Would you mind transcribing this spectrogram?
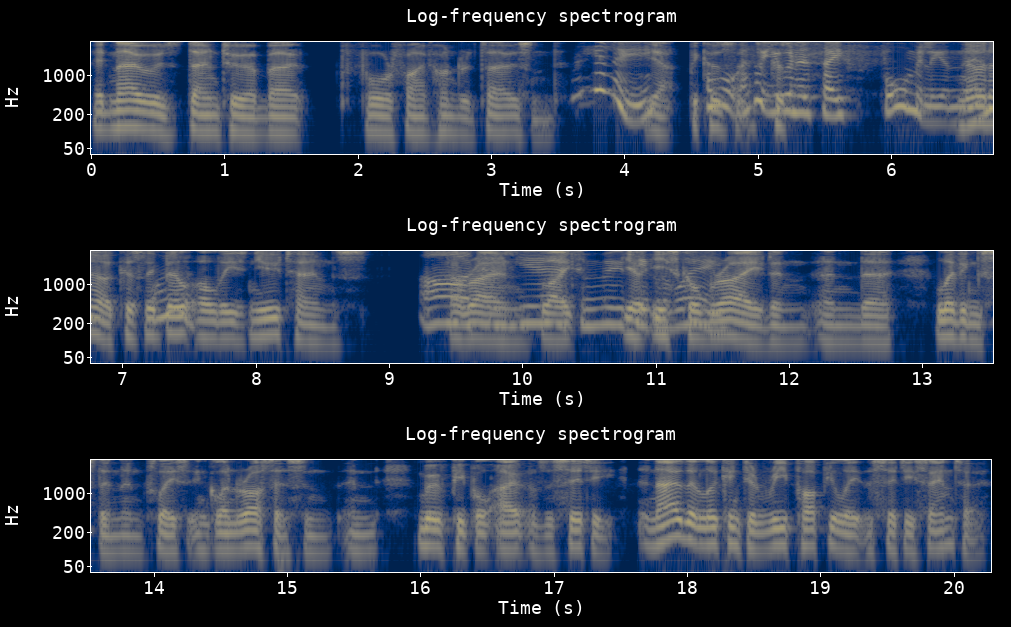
It now is down to about four or five hundred thousand. Really? Yeah, because- oh, I thought you were going to say four million. No, Then. no, because they Wow. built all these new towns oh, around, to, yeah, like to move you know, East away. Kilbride and and uh, Livingston and place in Glenrothes and and move people out of the city. Now they're looking to repopulate the city centre.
